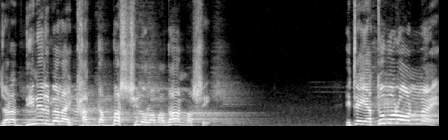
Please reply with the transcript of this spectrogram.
যারা দিনের বেলায় খাদ্যাভ্যাস ছিল রমাদান মাসে এটা এত বড় অন্যায়।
